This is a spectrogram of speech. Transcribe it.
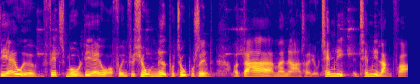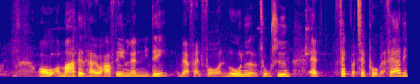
det er jo øh, Feds mål, det er jo at få inflationen ned på 2%, og der er man altså jo temmelig, temmelig langt fra. Og, og markedet har jo haft en eller anden idé, i hvert fald for en måned eller to siden, at Fed var tæt på at være færdig,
